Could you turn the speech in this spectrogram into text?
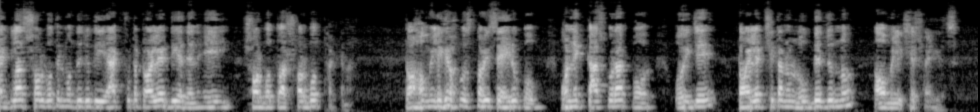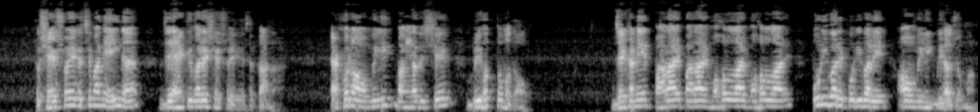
এক গ্লাস শরবতের মধ্যে যদি এক ফুটা টয়লেট দিয়ে দেন, এই শরবত আর শরবত থাকে না। তো আওয়ামী লীগের অবস্থা হয়েছে এইরকম। অনেক কাজ করার পর ওই যে টয়লেট ছিটানো লোকদের জন্য আওয়ামী লীগ শেষ হয়ে গেছে। তো শেষ হয়ে গেছে মানে এই না যে একেবারে শেষ হয়ে গেছে, তা না। এখন আওয়ামী লীগ বাংলাদেশের বৃহত্তম দল, যেখানে পাড়ায় পাড়ায়, মহল্লায় মহল্লায়, পরিবারে পরিবারে আওয়ামী লীগ বিরাজমান।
